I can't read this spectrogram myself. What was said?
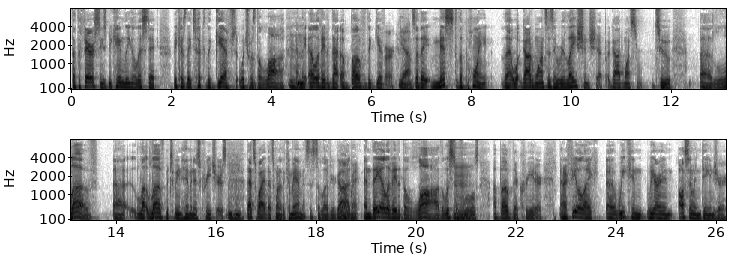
that the Pharisees became legalistic because they took the gift, which was the law, and they elevated that above the giver. Yeah. So they missed the point that what God wants is a relationship. God wants to uh, love. Uh, lo- love between him and his creatures. That's why that's one of the commandments is to love your God. right. And they elevated the law, the list of rules, above their creator. And I feel like uh, we can, we are in, also in danger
